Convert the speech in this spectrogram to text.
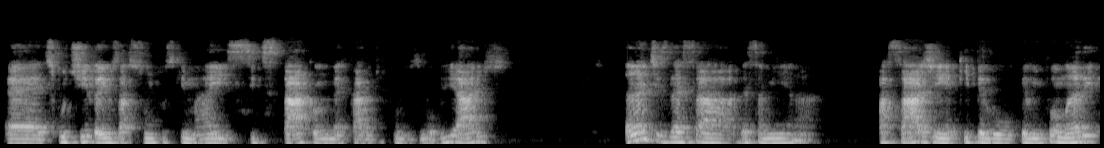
é, discutindo aí os assuntos que mais se destacam no mercado de fundos imobiliários. Antes dessa, dessa minha passagem aqui pelo, pelo Infomoney,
